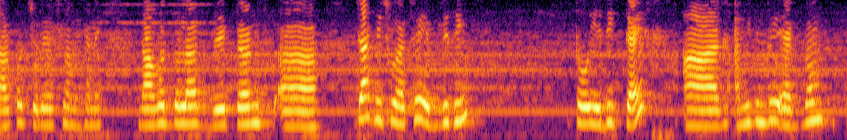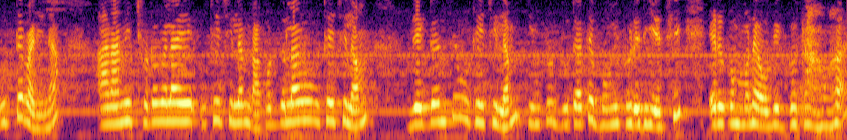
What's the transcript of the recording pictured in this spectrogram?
তারপর চলে আসলাম এখানে নাগরদোলা ব্রেক ডান্স যা কিছু আছে এভরিথিং তো এদিকটায়, আর আমি কিন্তু একদম উঠতে পারি না। আর আমি ছোটোবেলায় উঠেছিলাম, নাগরদোলাও উঠেছিলাম ব্রেক ডান্সেও উঠেছিলাম, কিন্তু দুটাতে বমি করে দিয়েছি। এরকম মানে অভিজ্ঞতা আমার।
